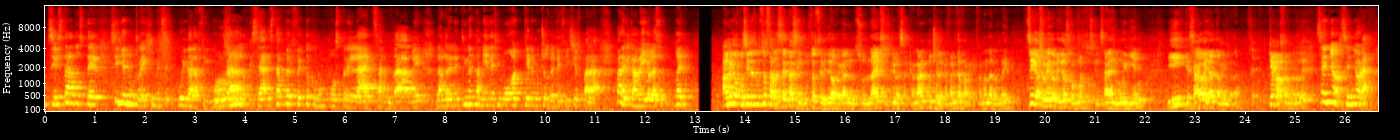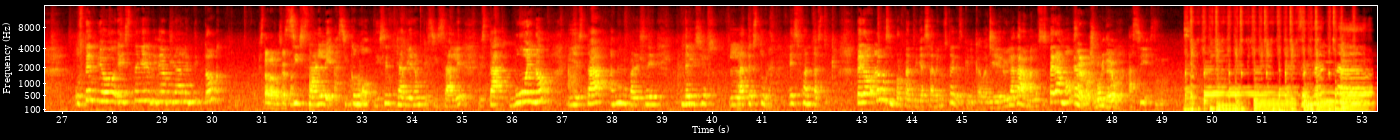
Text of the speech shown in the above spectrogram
Si está usted siguiendo un régimen, se cuida la figura, Ah, sí. lo que sea, está perfecto como un postre light, saludable. La grenetina también es muy, tiene muchos beneficios para, para el cabello, las, bueno, Amigos, pues si les gustó esta receta, si les gustó este video, regalen su like, suscríbanse al canal, puchen la campanita para que Fernanda ley siga subiendo videos como estos que les salen muy bien y que se haga viral también, ¿verdad? sí. ¿Qué más, Fernanda Ley? Señor, señora, ¿usted vio este video viral en TikTok? Aquí está la receta. Sí sale, así como dicen, ya vieron que sí sale, está bueno y está, a mí me parece delicioso, la textura es fantástica. Pero lo más importante, ya saben ustedes, que el caballero y la dama los esperamos. En el próximo video. Así es. Fernanda.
